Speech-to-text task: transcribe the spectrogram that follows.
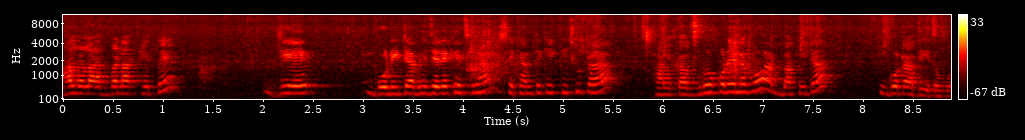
ভালো লাগবে না খেতে। যে বড়িটা ভেজে রেখেছিলাম, সেখান থেকে কিছুটা হালকা গুঁড়ো করে নেব আর বাকিটা গোটা দিয়ে দেবো।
